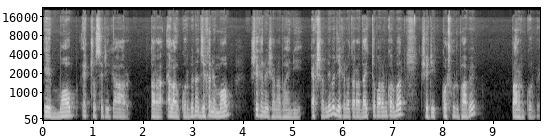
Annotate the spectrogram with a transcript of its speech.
এই মব অ্যাট্রোসিটিকে আর তারা অ্যালাউ করবে না। যেখানে মব সেখানে সেনাবাহিনী অ্যাকশন নেবে, যেখানে তারা দায়িত্ব পালন করবার, সেটি কঠোরভাবে পালন করবে।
